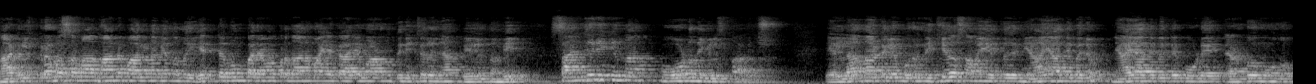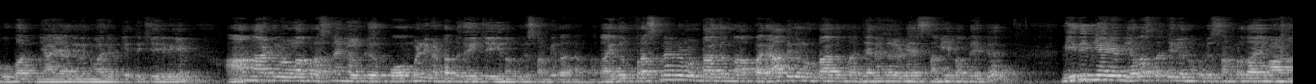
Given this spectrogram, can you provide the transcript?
നാട്ടിൽ ക്രമസമാധാന പാലനം എന്നത് ഏറ്റവും പരമപ്രധാനമായ കാര്യമാണെന്ന് തിരിച്ചറിഞ്ഞ വേലുത്തമ്പി സഞ്ചരിക്കുന്ന കോടതികൾ സ്ഥാപിച്ചു. എല്ലാ നാട്ടിലും ഒരു നിശ്ചിത സമയത്ത് ന്യായാധിപനും ന്യായാധിപന്റെ കൂടെ രണ്ടോ മൂന്നോ ഉപ ന്യായാധിപന്മാരും എത്തിച്ചേരുകയും ആ നാട്ടിലുള്ള പ്രശ്നങ്ങൾക്ക് പോംവഴി കണ്ടെത്തുകയും ചെയ്യുന്ന ഒരു സംവിധാനം. അതായത് പ്രശ്നങ്ങൾ ഉണ്ടാകുന്ന പരാതികൾ ഉണ്ടാകുന്ന ജനങ്ങളുടെ സമീപത്തേക്ക് നീതിന്യായ വ്യവസ്ഥ ചെല്ലുന്ന ഒരു സമ്പ്രദായമാണ്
